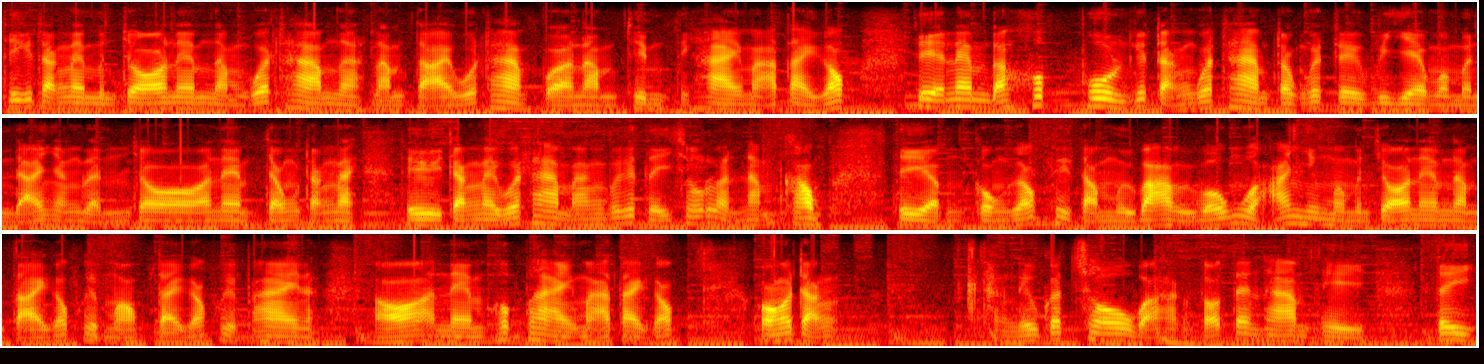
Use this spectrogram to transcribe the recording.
Thì cái trận này mình cho anh em nằm West Ham nè, nằm tại West Ham và nằm thêm hai mã tài gốc. Thì anh em đã hút full cái trận West Ham trong cái video mà mình đã nhận định cho anh em trong trận này. Thì trận này West Ham ăn với cái tỷ số là 5-0 thì còn góc thì tầm 13 14 quả nhưng mà mình cho anh em nằm tại góc hiệp 1 tại góc hiệp 2 nè. Đó anh em húp hai mã tại góc. Còn ở trận thằng Newcastle và thằng Tottenham thì tuy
